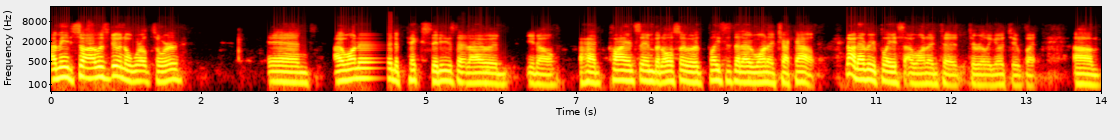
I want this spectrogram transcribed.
I mean, so I was doing a world tour, and I wanted to pick cities that I would, you know, I had clients in, but also places that I want to check out. Not every place I wanted to to really go to, but um,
